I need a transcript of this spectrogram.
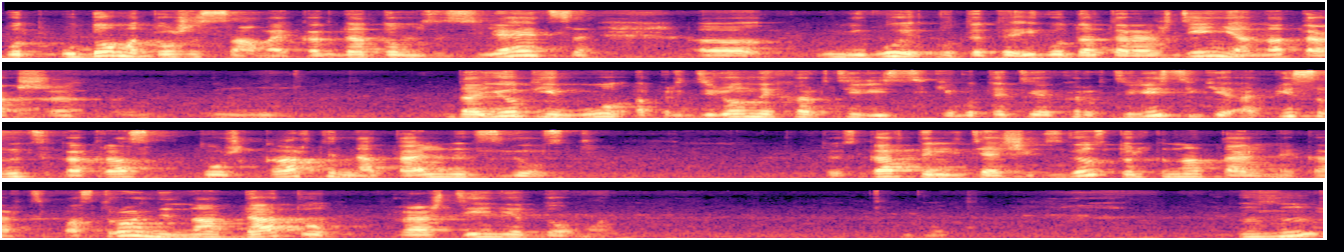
Вот у дома то же самое. Когда дом заселяется, э, у него вот эта его дата рождения, она также дает ему определенные характеристики. Вот эти характеристики описываются как раз тоже картой натальных звезд. То есть карты летящих звезд только натальные карты построены на дату рождения дома. Вот. Угу.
